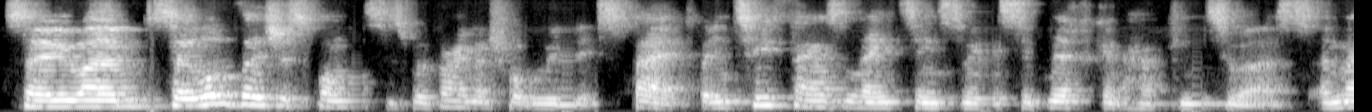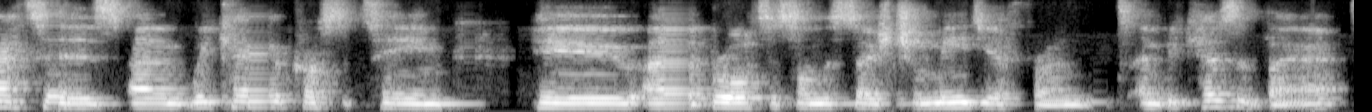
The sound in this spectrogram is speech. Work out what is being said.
So, um, so a lot of those responses were very much what we would expect. But in 2018, something significant happened to us, and that is um, we came across a team who uh, brought us on the social media front. And because of that,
